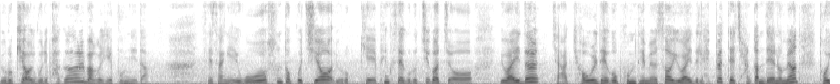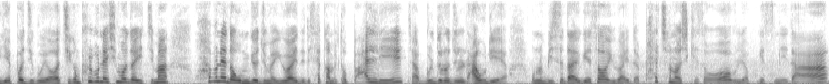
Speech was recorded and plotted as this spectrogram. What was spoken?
이렇게 얼굴이 바글바글 예쁩니다 세상에 요거 손톱끝이요. 요렇게 핑크색으로 찍었죠. 요 아이들 자 겨울 되고 봄 되면서 요 아이들 햇볕에 잠깐 내놓으면 더 예뻐지고요. 지금 풀분에 심어져 있지만 화분에다 옮겨주면 요 아이들이 색감을 더 빨리 자 물들어줄 라울이에요. 오늘 미스다육에서 요 아이들 8,000원씩 해서 올려보겠습니다.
